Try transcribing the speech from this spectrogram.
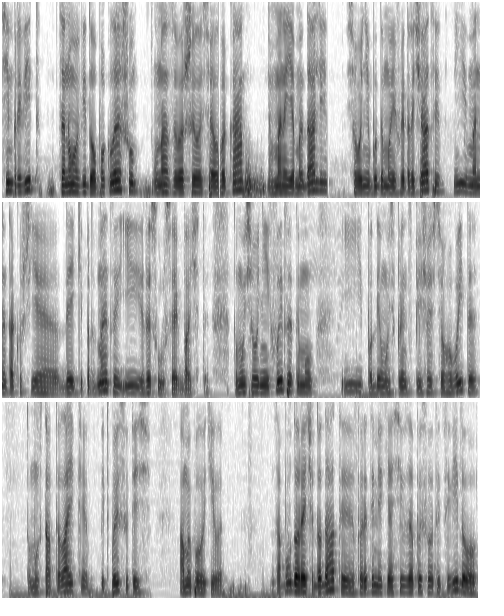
Всім привіт! Це нове відео по клешу. У нас завершилося ЛВК. В мене є медалі. Сьогодні будемо їх витрачати. І в мене також є деякі предмети і ресурси, як бачите. Тому сьогодні їх витратимо і подивимось, в принципі, що з цього вийде. Тому ставте лайки, підписуйтесь, а ми полетіли. Забув, до речі, додати, перед тим як я сів записувати це відео,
